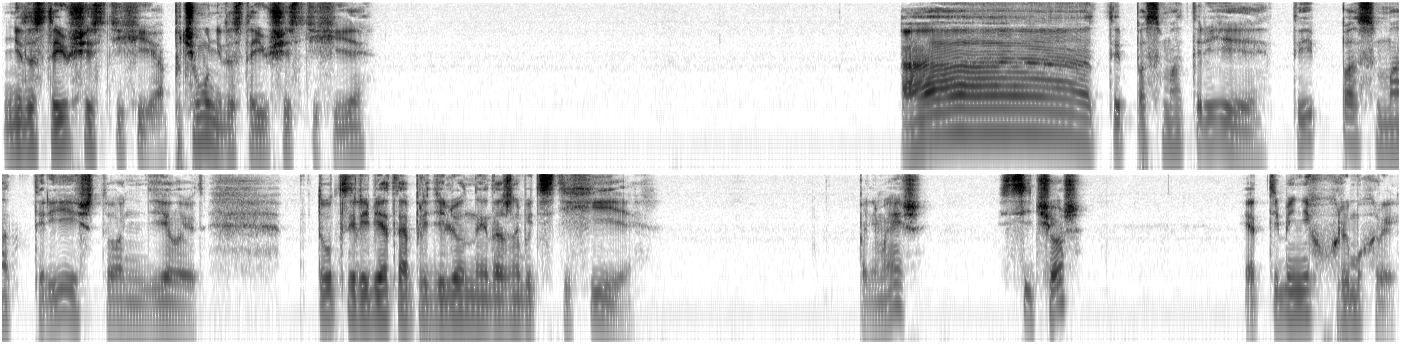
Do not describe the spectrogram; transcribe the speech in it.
Недостающая стихия А почему недостающая стихия? А, -а, -а ты посмотри, ты посмотри, что они делают. Тут, ребята, определенные должны быть стихии. Понимаешь? Сечешь? Это тебе не хухры-мухры.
